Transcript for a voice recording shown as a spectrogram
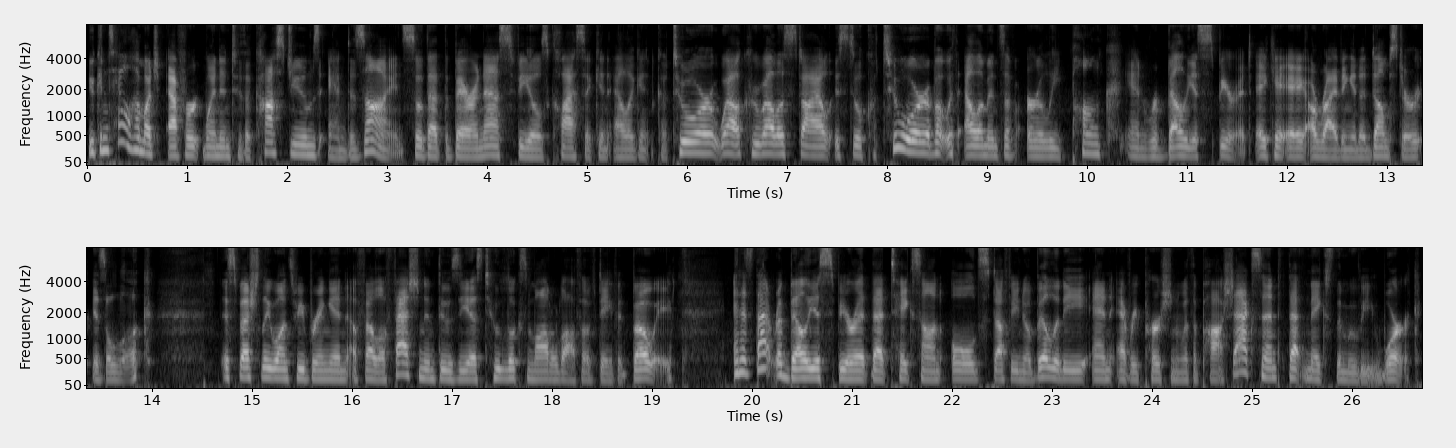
You can tell how much effort went into the costumes and designs, so that the Baroness feels classic and elegant couture, while Cruella's style is still couture but with elements of early punk and rebellious spirit, aka arriving in a dumpster is a look. Especially once we bring in a fellow fashion enthusiast who looks modeled off of David Bowie. And it's that rebellious spirit that takes on old, stuffy nobility and every person with a posh accent that makes the movie work.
